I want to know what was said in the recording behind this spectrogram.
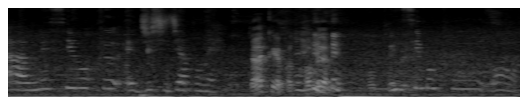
あ、メシボク、え、ジュジャポネ。だけや。は。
